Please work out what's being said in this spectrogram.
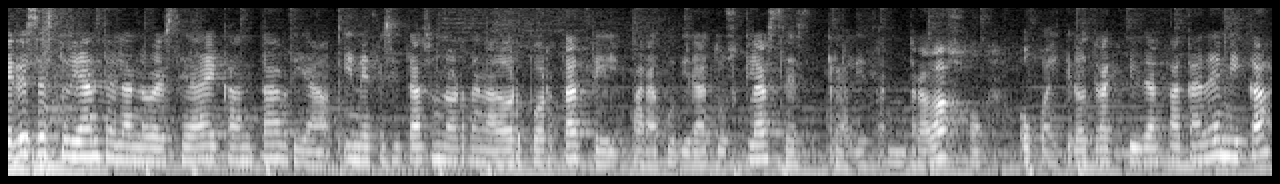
eres estudiante en la Universidad de Cantabria y necesitas un ordenador portátil para acudir a tus clases, realizar un trabajo o cualquier otra actividad académica,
